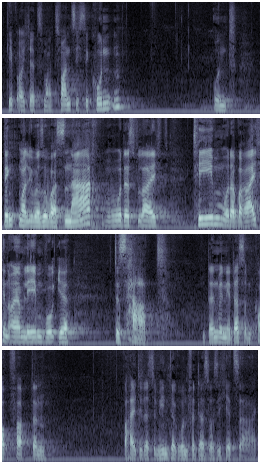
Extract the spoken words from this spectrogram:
Ich gebe euch jetzt mal 20 Sekunden und denkt mal über sowas nach, wo das vielleicht Themen oder Bereiche in eurem Leben, wo ihr das habt. Und dann, wenn ihr das im Kopf habt, dann behaltet das im Hintergrund für das, was ich jetzt sage.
